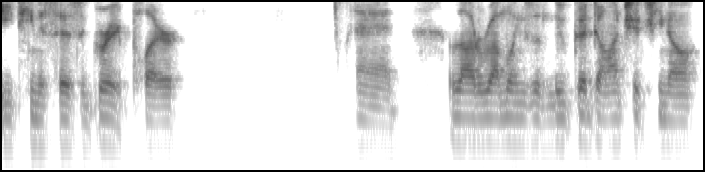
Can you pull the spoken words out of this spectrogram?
18 assists, a great player, and a lot of rumblings with Luka Doncic. You know,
